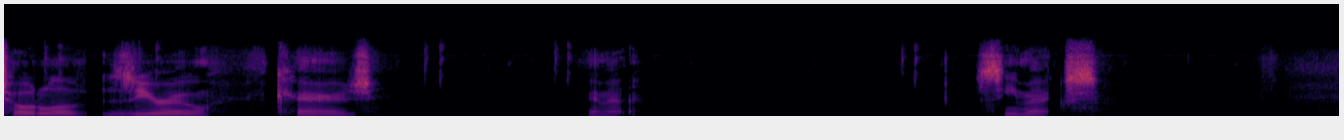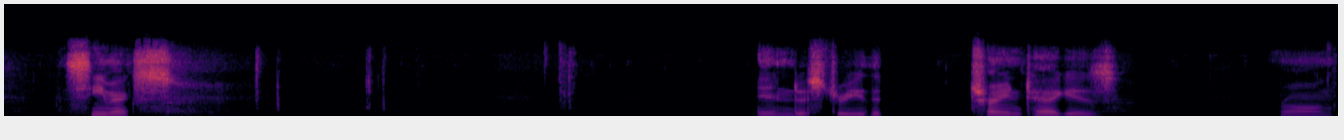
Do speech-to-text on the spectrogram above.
total of zero cars. Wait a minute. CMEX industry. The train tag is wrong.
